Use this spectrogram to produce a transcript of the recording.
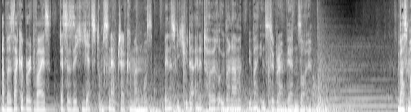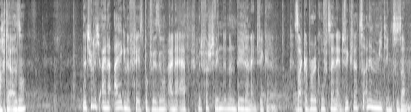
Aber Zuckerberg weiß, dass er sich jetzt um Snapchat kümmern muss, wenn es nicht wieder eine teure Übernahme über Instagram werden soll. Was macht er also? Natürlich eine eigene Facebook-Version einer App mit verschwindenden Bildern entwickeln. Zuckerberg ruft seine Entwickler zu einem Meeting zusammen.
